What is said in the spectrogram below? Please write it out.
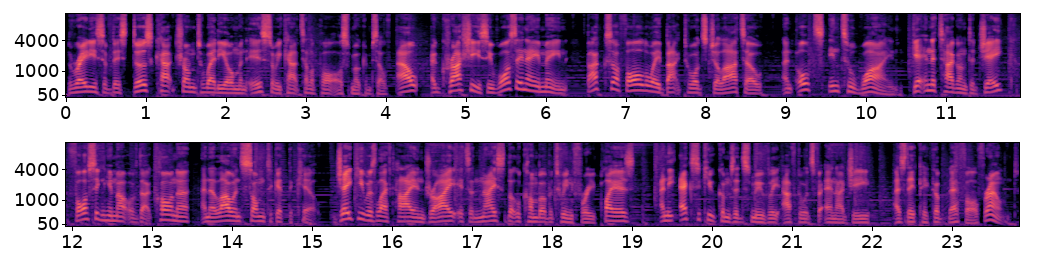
The radius of this does catch on to where the Omen is so he can't teleport or smoke himself out. And Crashies who was in A main, backs off all the way back towards Gelato and ults into Wine, getting a tag onto Jake, forcing him out of that corner and allowing Som to get the kill. Jakee was left high and dry, it's a nice little combo between three players, and the execute comes in smoothly afterwards for NRG as they pick up their fourth round.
